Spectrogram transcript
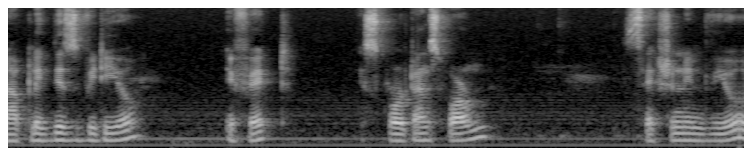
now click this video effect scroll transform section in view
